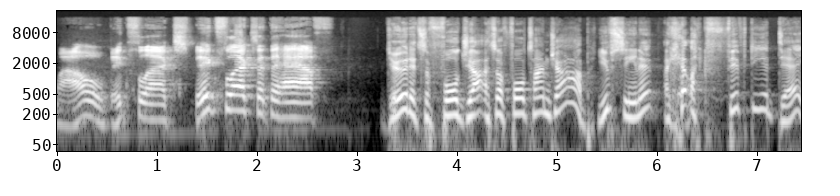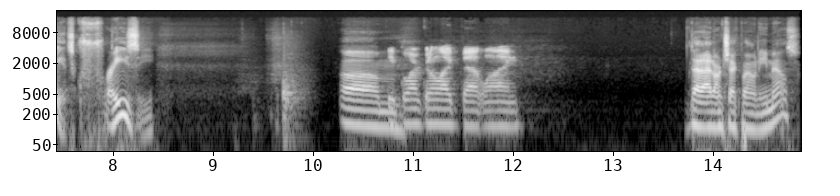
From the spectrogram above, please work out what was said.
Wow, big flex, big flex at the half. Dude, it's a full job. It's a full time job. You've seen it. I get like fifty a day. It's crazy. Um, People aren't gonna like that line. That I don't check my own emails.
